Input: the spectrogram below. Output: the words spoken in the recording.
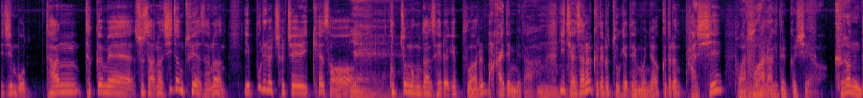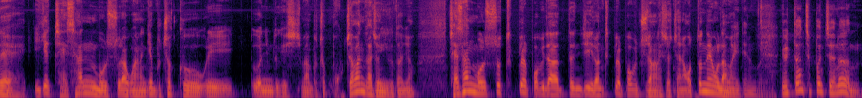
이지 못한 특검의 수사는 시즌 2에서는 이 뿌리를 철저히 캐서 예. 국정농단 세력의 부활을 막아야 됩니다. 음. 이 재산을 그대로 두게 되면요, 그들은 다시 부활한다. 부활하게 될 것이에요. 그런데 이게 재산 몰수라고 하는 게 무척 그 우리 의원님도 계시지만 무척 복잡한 과정이거든요. 재산 몰수 특별법이라든지 이런 특별법을 주장을 하셨잖아요. 어떤 내용을 담아야 되는 거예요? 일단 첫 번째는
